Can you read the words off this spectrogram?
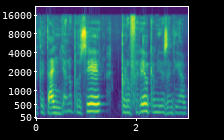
aquest any ja no pot ser, però faré el Camí de Santiago.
